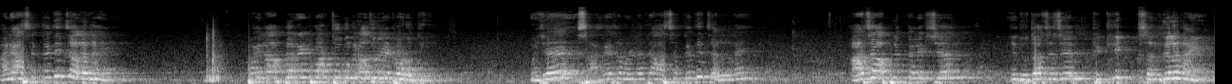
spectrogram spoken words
आणि असं कधीच झालं नाही. पहिला आपला रेट वाढतो मग अजून रेट वाढवते. म्हणजे सांगायचं म्हटलं तर असं कधीच झालं नाही. आज आपलं कलेक्शन हे दुधाचं जे किटली संकलन आहे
